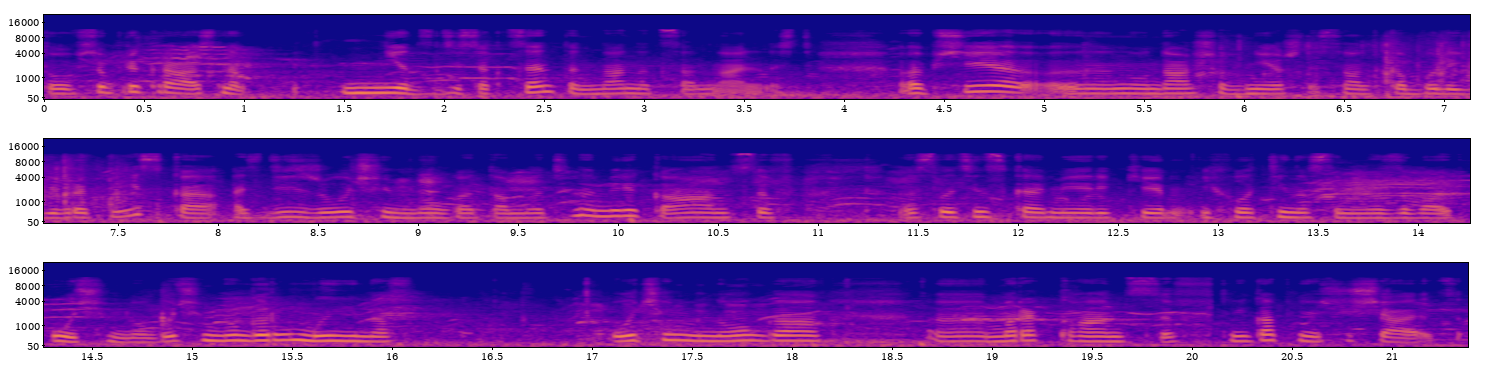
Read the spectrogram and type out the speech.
то все прекрасно. Нет здесь акцента на национальность. Вообще, э, ну, наша внешность, она такая более европейская, а здесь же очень много там латиноамериканцев, э, с Латинской Америки, их латиносами называют, очень много, очень много румынов, очень много э, марокканцев, никак не ощущается.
